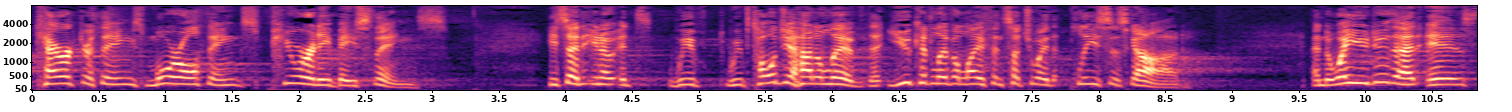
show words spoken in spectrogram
character things, moral things, purity-based things. He said, you know, we've, we've told you how to live, that you could live a life in such a way that pleases God. And the way you do that is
